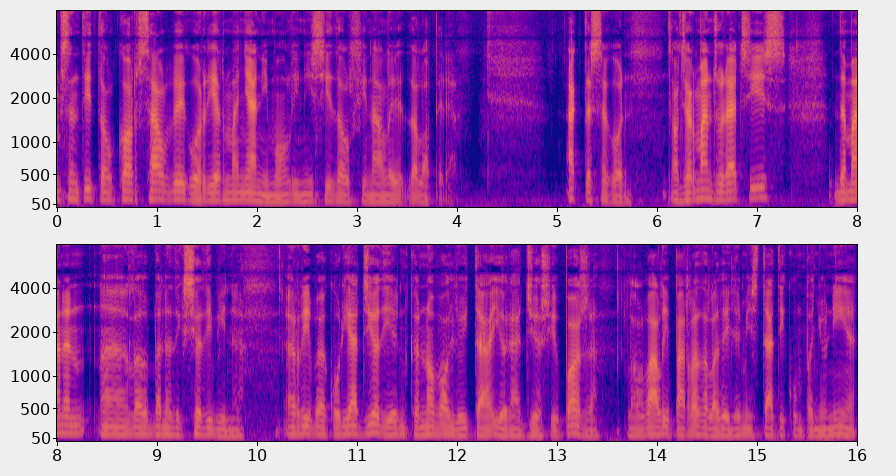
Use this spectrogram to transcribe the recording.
Hem sentit el cor Salve Guerrier Magnanimo, l'inici del finale de l'òpera. Acte segon. Els germans Horacis demanen eh, la benedicció divina. Arriba Coriazio dient que no vol lluitar i Horacio s'hi oposa. L'Albali parla de la vella amistat i companyonia,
